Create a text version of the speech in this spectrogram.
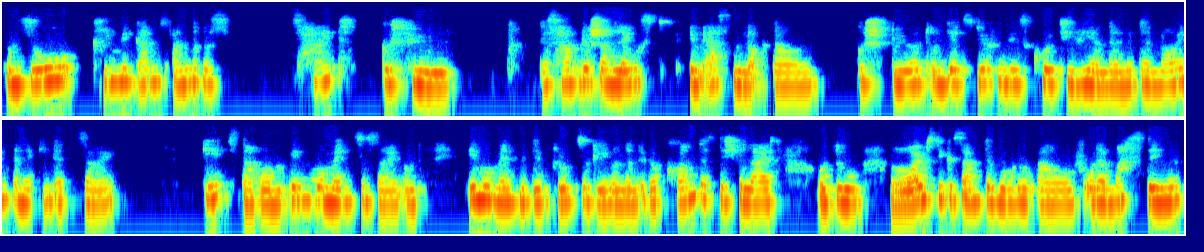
Und so kriegen wir ein ganz anderes Zeitgefühl. Das haben wir schon längst im ersten Lockdown gespürt und jetzt dürfen wir es kultivieren, denn mit der neuen Energie der Zeit geht es darum, im Moment zu sein und im Moment mit dem Flug zu gehen und dann überkommt es dich vielleicht und du räumst die gesamte Wohnung auf oder machst Dinge,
